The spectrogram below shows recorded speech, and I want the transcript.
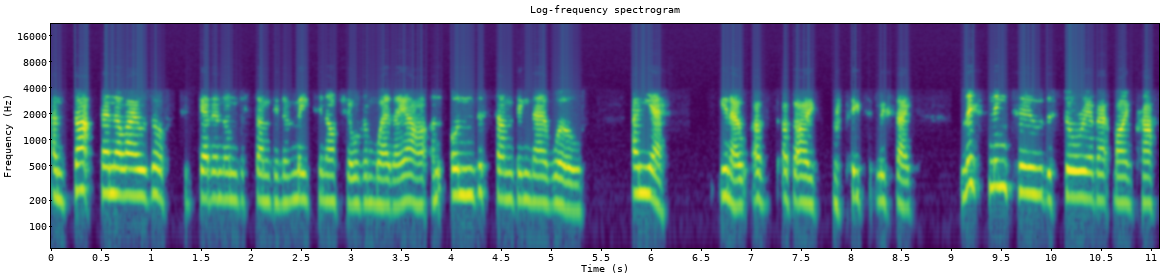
And that then allows us to get an understanding of meeting our children where they are and understanding their world. And yes, you know, as, as I repeatedly say, listening to the story about Minecraft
